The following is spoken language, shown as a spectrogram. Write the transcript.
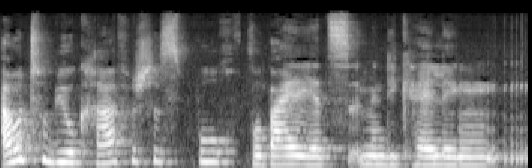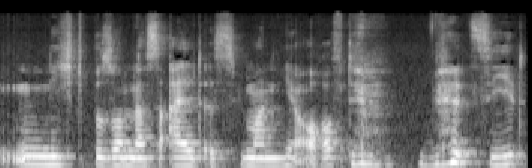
autobiografisches Buch, wobei jetzt Mindy Kaling nicht besonders alt ist, wie man hier auch auf dem Bild sieht.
